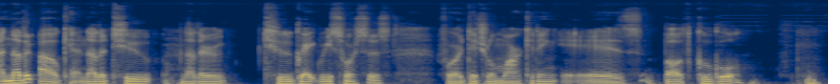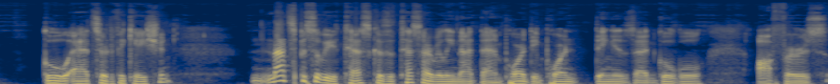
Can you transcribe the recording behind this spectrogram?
Another oh, okay, another two another two great resources for digital marketing is both Google, Google Ad certification. Not specifically a test because the tests are really not that important. The important thing is that Google offers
